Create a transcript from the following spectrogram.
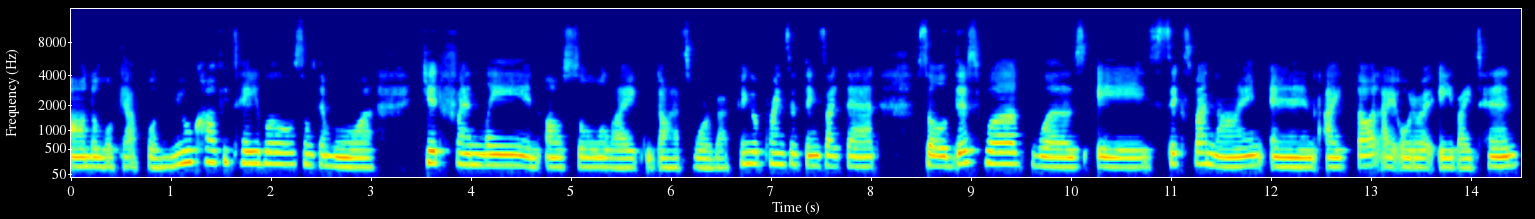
on the lookout for a new coffee table, something more kid friendly and also like we don't have to worry about fingerprints and things like that. So this rug was a six by nine and I thought I ordered an eight by 10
